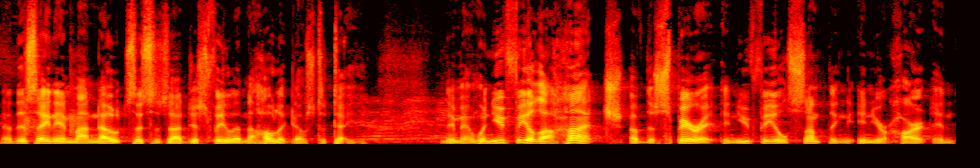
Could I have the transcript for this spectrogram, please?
Now, this ain't in my notes. This is, I just feel in the Holy Ghost to tell you. Amen. When you feel the hunch of the Spirit and you feel something in your heart, and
